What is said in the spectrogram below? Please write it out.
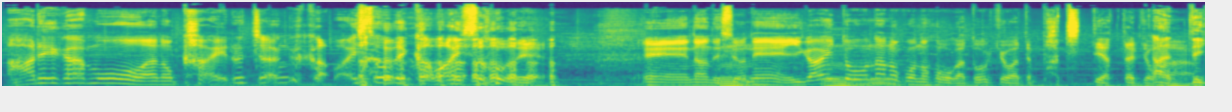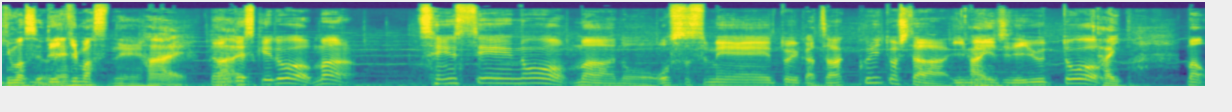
あれがもうあのカエルちゃんがかわいそうでかわいそうで。えーなんですよね、意外と女の子の方が度胸あってパチってやったりとかあできますよね。できますね。はい。なんですけど、まあ先生の,、まああのおすすめというかざっくりとしたイメージで言うと、はい。まあ、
